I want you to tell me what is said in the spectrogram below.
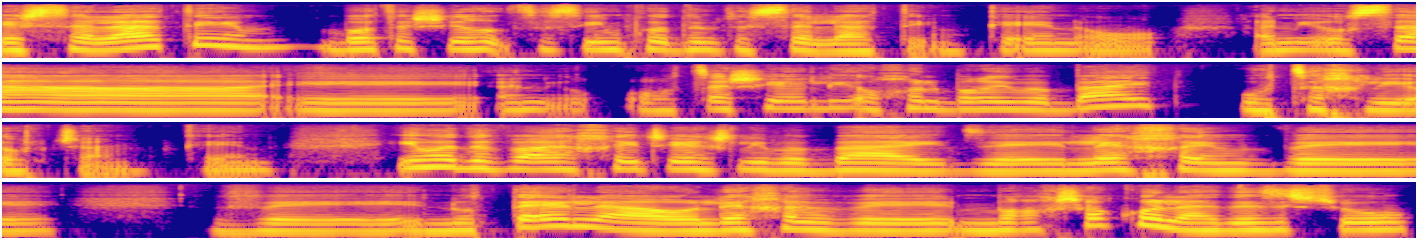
יש סלטים, בוא תשאיר, תשים קודם את הסלטים, כן? או אני עושה, אה, אני רוצה שיהיה לי אוכל בריא בבית, הוא צריך להיות שם, כן? אם הדבר היחיד שיש לי בבית זה לחם ו, ונוטלה, או לחם ומרח שוקולד איזשהו,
